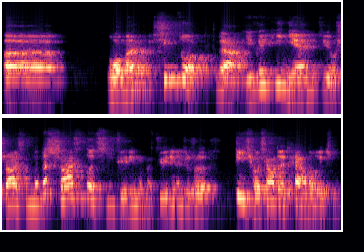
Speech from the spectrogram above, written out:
呃，我们星座对吧？一个一年有十二星座，那十二星座其实决定什么？决定的就是地球相对太阳的位置。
